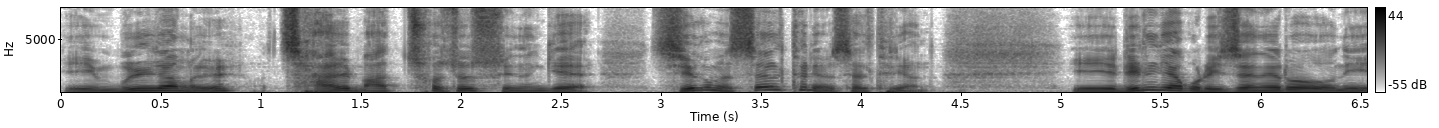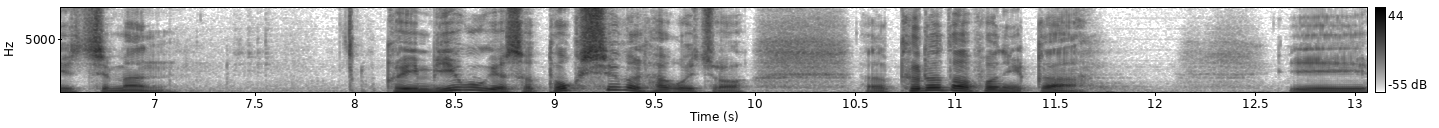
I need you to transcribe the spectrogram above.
이 물량을 잘 맞춰줄 수 있는 게 지금은 셀트리온 셀트리온 이 릴리하고 리제네론이 있지만 거의 미국에서 독식을 하고 있죠. 어, 그러다 보니까 이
